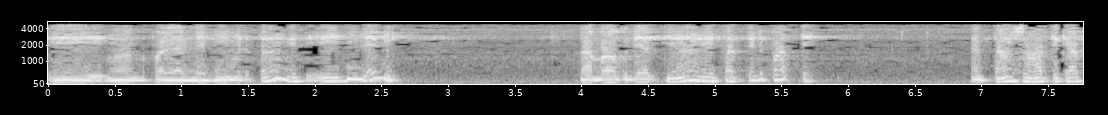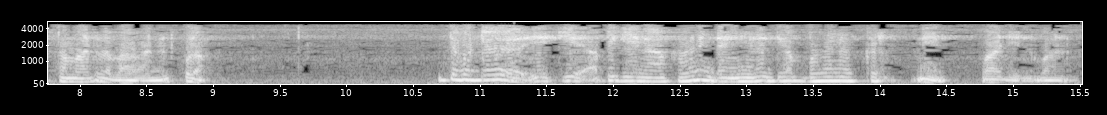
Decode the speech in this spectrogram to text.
ඒ මාර්ගඵලයක් ලැබීමට තරම් ඒදී ලැබි. ලබාපු දෙයක් තියෙනවා මේ පැත්තටපත් වෙයි. නැත්තම් සහතිකයක් සමානට ලබා ගන්නට පුළුවන්. එතකොට ඒ අපි කියන ආකාරයෙන් දැන් එහෙනම් ටිකක් බහනක් කරන්නේ වාඩි වෙන බහනක්.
